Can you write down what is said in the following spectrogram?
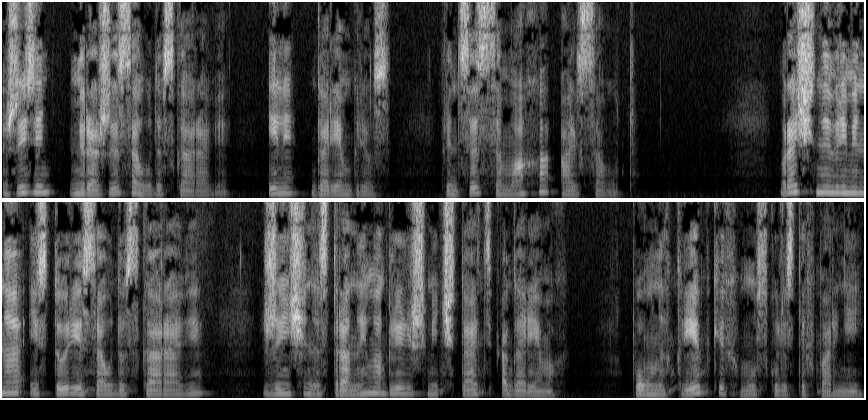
Жизнь в мираже Саудовской Аравии или «Гарем грез» принцесса Маха Аль-Сауд. В мрачные времена истории Саудовской Аравии женщины страны могли лишь мечтать о гаремах, полных крепких, мускулистых парней,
